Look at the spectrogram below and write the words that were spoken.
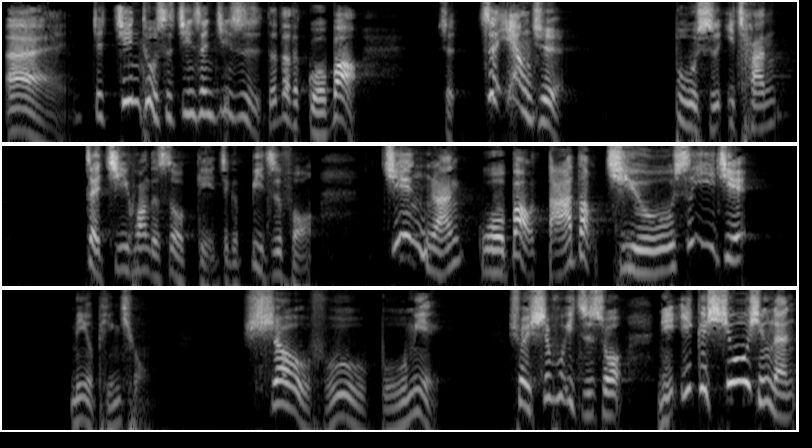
哎，这金兔是今生今世得到的果报，是这样子不食一餐，在饥荒的时候给这个必之佛，竟然果报达到九十一劫，没有贫穷。受福不灭，所以师父一直说，你一个修行人，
